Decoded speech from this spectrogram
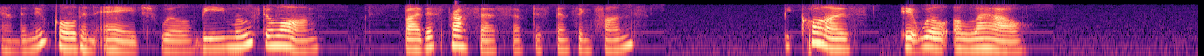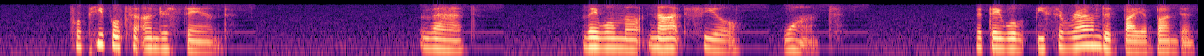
And the new golden age will be moved along by this process of dispensing funds because it will allow for people to understand that they will not, not feel want, that they will be surrounded by abundance,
